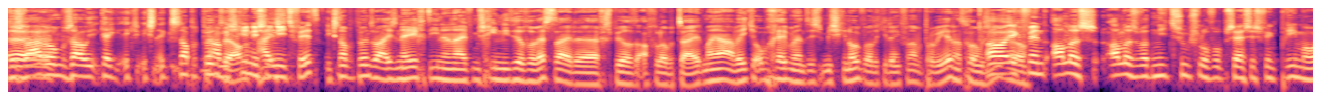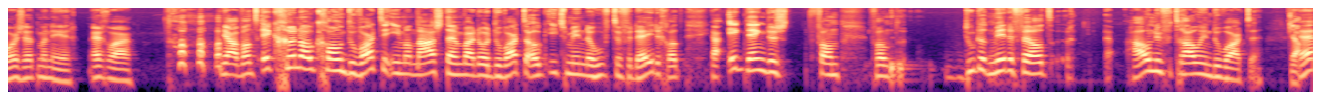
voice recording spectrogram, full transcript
Dus waarom zou je... Kijk, ik, ik, ik snap het punt nou, misschien wel. is hij niet fit. Ik snap het punt waar hij is 19 en hij heeft misschien niet heel veel wedstrijden eh, gespeeld de afgelopen tijd. Maar ja, weet je, op een gegeven moment is het misschien ook wel dat je denkt van nou, we proberen het gewoon. Oh, ik vind alles, alles wat niet Soeslof op 6 is, vind ik prima hoor. Zet maar neer. Echt waar. ja, want ik gun ook gewoon Duarte iemand naast hem, waardoor Duarte ook iets minder hoeft te verdedigen. Want, ja, ik denk dus van, van doe dat middenveld, hou nu vertrouwen in Duarte. Ja. Hè?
